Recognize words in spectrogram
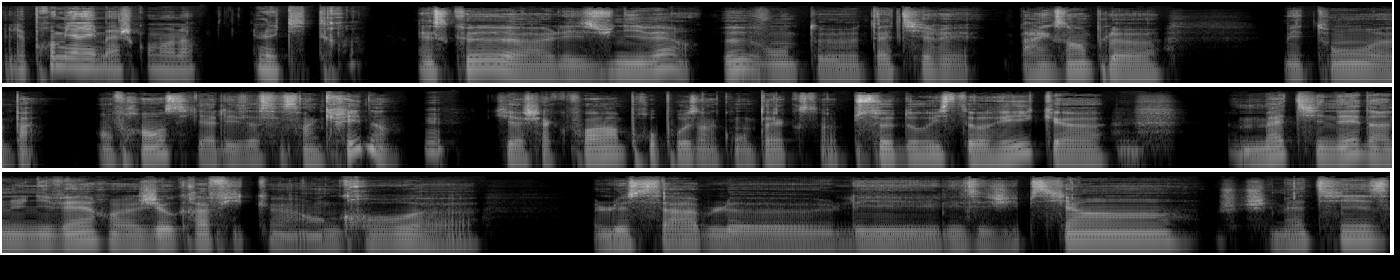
la première image qu'on en a, le titre. Est-ce que euh, les univers, eux, vont t'attirer? Par exemple, euh, mettons, euh, bah, en France, il y a les Assassin's Creed, Mm. qui à chaque fois proposent un contexte pseudo-historique, Mm. matiné d'un univers géographique. En gros, le sable, les, les Égyptiens, je schématise,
